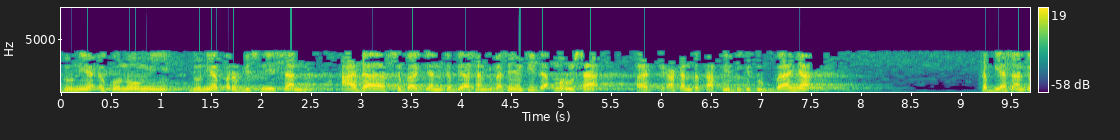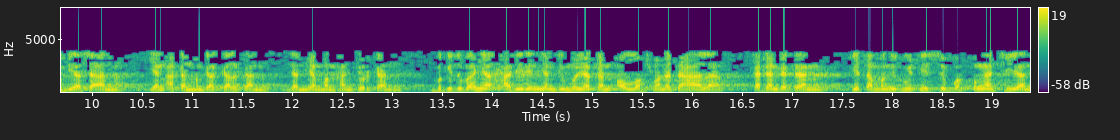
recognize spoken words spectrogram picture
dunia ekonomi, dunia perbisnisan, ada sebagian kebiasaan-kebiasaan yang tidak merusak eh, akan tetapi begitu banyak kebiasaan-kebiasaan yang akan menggagalkan dan yang menghancurkan. Begitu banyak hadirin yang dimuliakan Allah SWT Kadang-kadang kita mengikuti sebuah pengajian,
